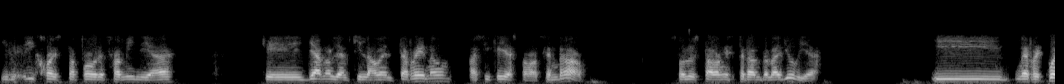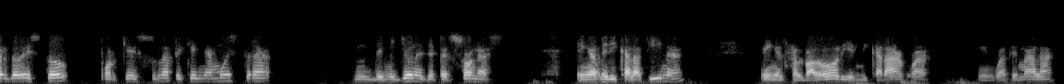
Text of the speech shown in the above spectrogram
y le dijo a esta pobre familia que ya no le alquilaba el terreno, así que ya estaba sembrado. Solo estaban esperando la lluvia. Y me recuerdo esto porque es una pequeña muestra de millones de personas en América Latina, en El Salvador y en Nicaragua en Guatemala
